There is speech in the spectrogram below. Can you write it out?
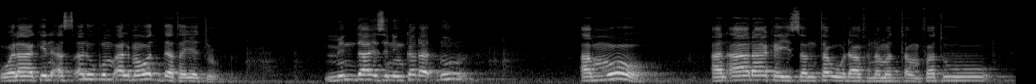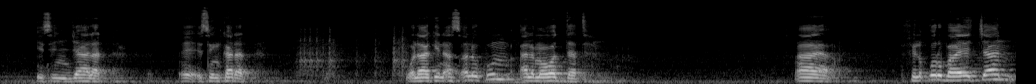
ولكن أسألكم المودة يجو. من دا إسن كردو أمو أن أنا كيسن توداف نمتنفتو إسن جالد إسن كرد ولكن أسألكم المودة. آية. في القربى يجان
